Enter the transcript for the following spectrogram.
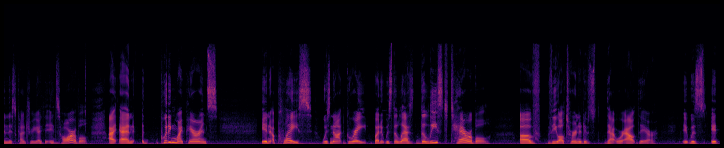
in this country. I th- it's horrible. I, and uh, putting my parents in a place was not great but it was the less the least terrible of the alternatives that were out there. It was it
